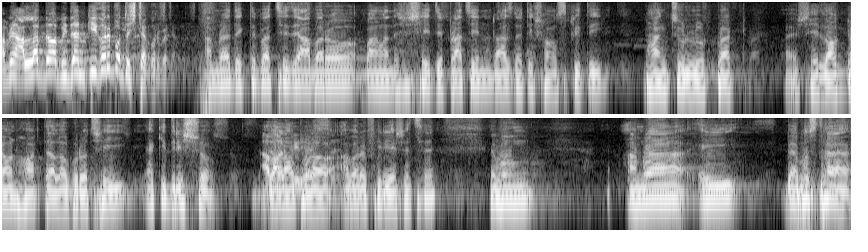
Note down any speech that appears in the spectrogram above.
আপনি আল্লাহ দেওয়া বিধান কি করে প্রতিষ্ঠা করবেন? আমরা দেখতে পাচ্ছি যে আবারও বাংলাদেশের সেই যে প্রাচীন রাজনৈতিক সংস্কৃতি, ভাঙচুর, লুটপাট সেই লকডাউন হরতাল অবরোধ সেই একই দৃশ্য আবার জ্বালা পোড়া। আবারও ফিরে এসেছে। এবং আমরা এই ব্যবস্থা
